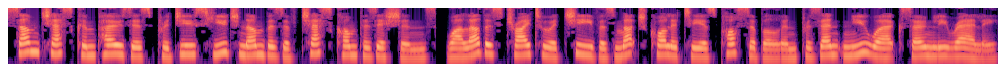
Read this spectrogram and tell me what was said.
Some chess composers produce huge numbers of chess compositions, while others try to achieve as much quality as possible and present new works only rarely.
